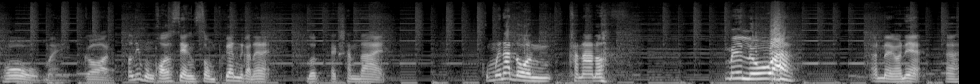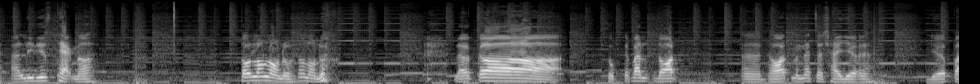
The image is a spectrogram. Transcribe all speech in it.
โอ้ my god ตอนนี้ผมขอเสียงส่งเพื่อนก่อนนะลดแอคชั่นได้ คงไม่น่าโดนคณะเนาะไม่รู้อะ อันไหนวะเนี่ย อะอะ reduce tag เนาะต้องลองลองดูต้องลองดู แล้วก็สุบได้ป่ะดอทเอ่อดอทมันน่าจะใช้เยอะนะ เยอะไป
